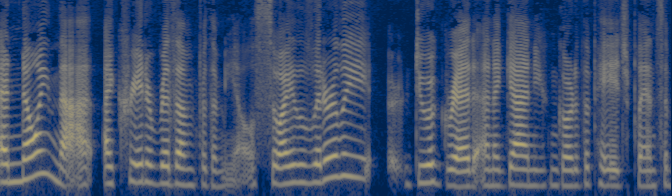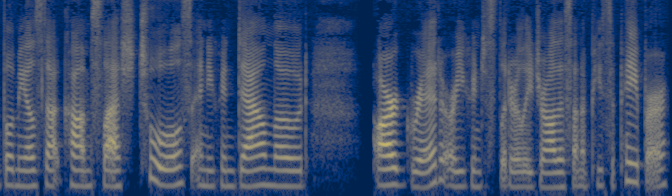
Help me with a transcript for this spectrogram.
And knowing that, I create a rhythm for the meals. So I literally uh, do a grid. And again, you can go to the page plansimplemeals.com slash tools and you can download our grid, or you can just literally draw this on a piece of paper.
